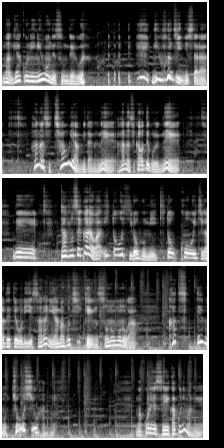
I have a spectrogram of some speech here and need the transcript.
まあ逆に日本で住んでる 日本人にしたら話ちゃうやんみたいなね、話変わってくるね。で、タフセからは伊藤博文、木戸光一が出ており、さらに山口県そのものが、かつての長州藩ね。まあこれ正確にはね、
